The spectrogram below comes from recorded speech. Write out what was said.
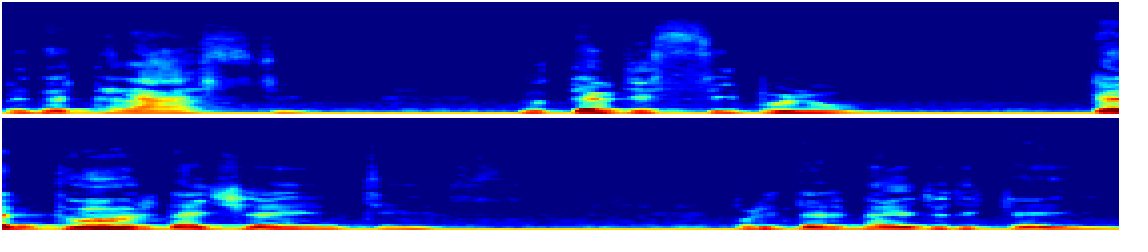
penetraste no teu discípulo, cantor das gentes, por intermédio de quem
